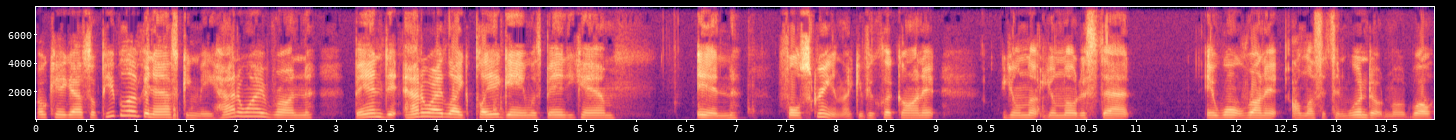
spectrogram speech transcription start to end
Okay, guys. So people have been asking me, how do I run Bandit, How do I like play a game with Bandicam in full screen? Like if you click on it, you'll no you'll notice that it won't run it unless it's in windowed mode. Well,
